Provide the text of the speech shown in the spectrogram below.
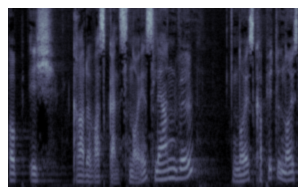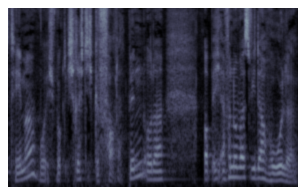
ob ich gerade was ganz Neues lernen will, ein neues Kapitel, neues Thema, wo ich wirklich richtig gefordert bin, oder ob ich einfach nur was wiederhole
